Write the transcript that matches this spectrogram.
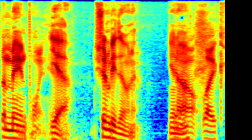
the main point. Here, yeah, shouldn't be doing it. You, know? like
